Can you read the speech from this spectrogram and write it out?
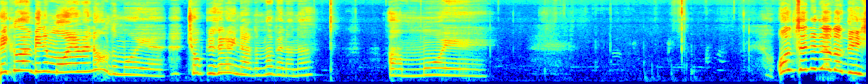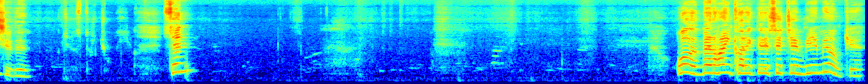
Peki lan benim Moe'me ne oldu Moe? Çok güzel oynardım la ben ona. Ah Moe. Oğlum sen neden adam değiştirdin? Sen Oğlum ben hangi karakteri seçeceğimi bilmiyorum ki.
